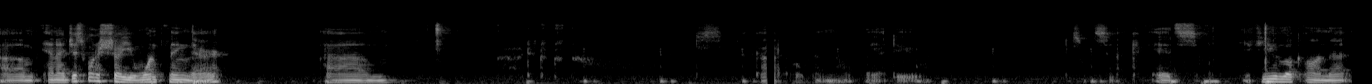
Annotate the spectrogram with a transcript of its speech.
Um, and I just want to show you one thing there. Um, I've got it open. Hopefully I do. Just one sec. It's if you look on that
